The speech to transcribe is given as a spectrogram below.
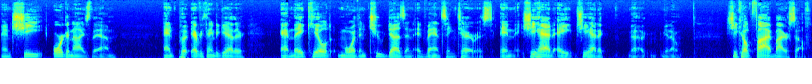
And she organized them and put everything together. And they killed more than two dozen advancing terrorists. And she had a, she had a, uh, you know, she killed five by herself.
